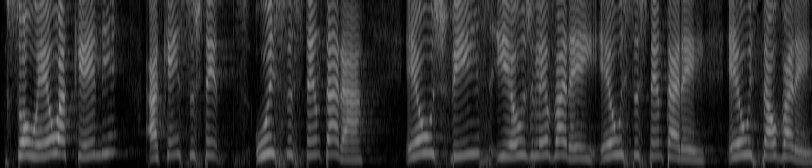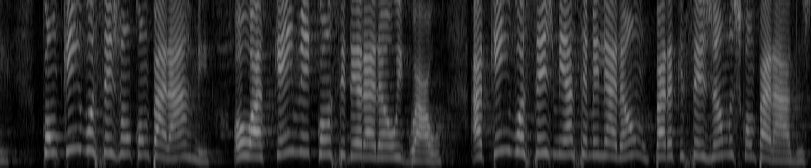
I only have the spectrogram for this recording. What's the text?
sou eu aquele a quem susten os sustentará. Eu os fiz e eu os levarei, eu os sustentarei, eu os salvarei. Com quem vocês vão comparar-me? Ou a quem me considerarão igual? A quem vocês me assemelharão para que sejamos comparados?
